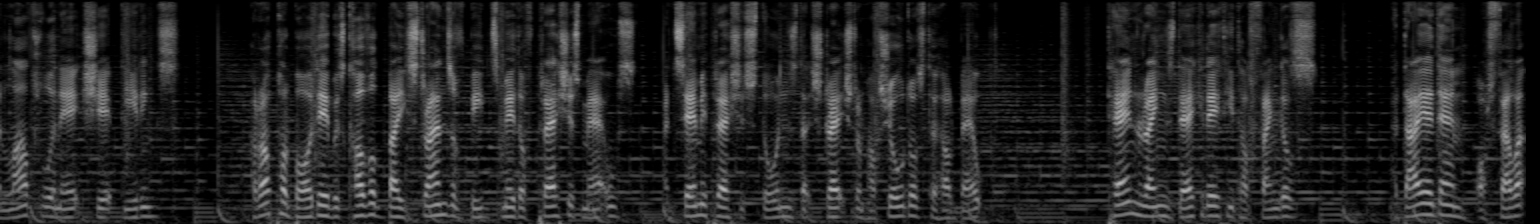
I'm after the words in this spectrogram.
and large lunette shaped earrings. Her upper body was covered by strands of beads made of precious metals and semi precious stones that stretched from her shoulders to her belt. Ten rings decorated her fingers. A diadem or fillet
